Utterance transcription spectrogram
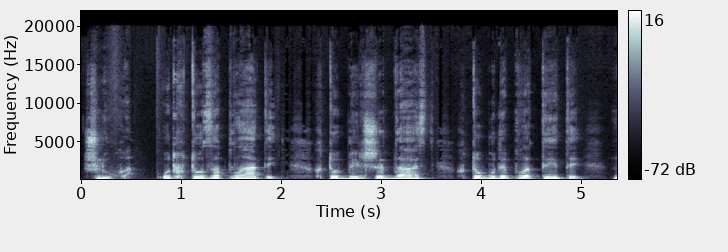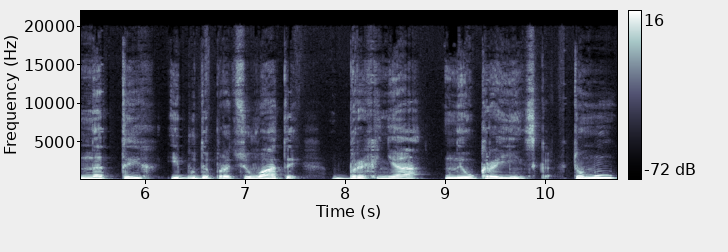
шлюха. От хто заплатить, хто більше дасть, хто буде платити, на тих і буде працювати брехня не українська. Тому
